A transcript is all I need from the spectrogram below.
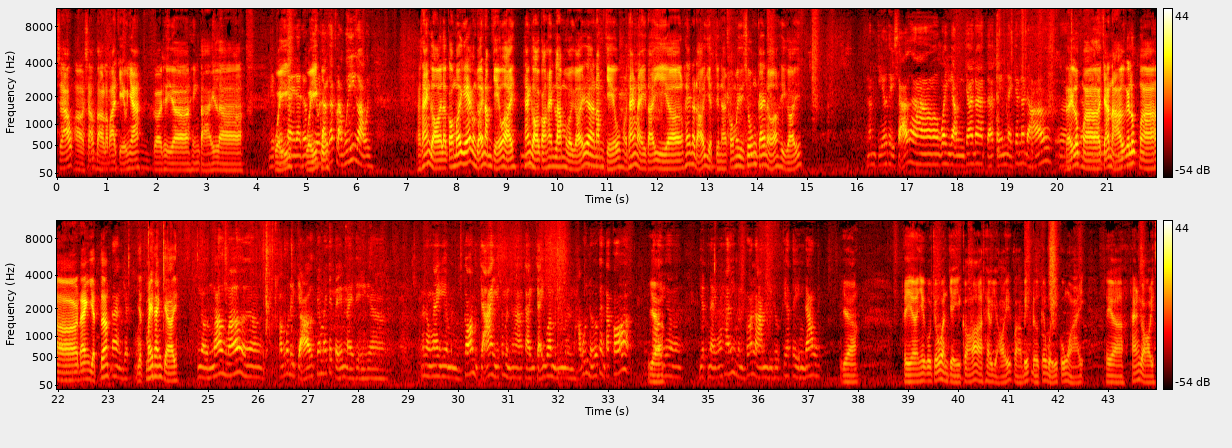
sao sáu ờ sáu tờ là 3 triệu nha. Rồi thì ờ, hiện tại là nhiêu của- là rất là quý rồi. À, tháng rồi là con mới ghé con gửi 5 triệu rồi. Tháng rồi còn 25 rồi gửi ờ, 5 triệu. Mà tháng này tại vì ờ, thấy nó đỡ dịch thì nè con mới đi xuống cái nữa thì gửi. 5 triệu thì sở à, quay gần cho nó tại tiệm này cho nó đỡ Rồi để lúc mà trả nợ cái lúc mà ờ, đang dịch đó. Đang dịch. Dịch mấy tháng trời. Ngừng mớ mớ ờ, không có đi chợ cái mấy cái tiệm này thì à, nó nào ngay mình có mình trả gì cái mình à, chạy chạy qua mình, mình hỏi nữa cái người ta có. Dạ. Thôi, ờ, dịch này con thấy mình có làm gì được ra tiền đâu. Dạ. Thì ờ, như cô chú anh chị có theo dõi và biết được cái quỹ của ngoại thì tháng rồi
